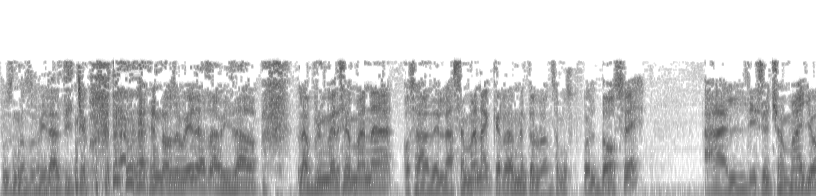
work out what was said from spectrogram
Pues nos hubieras dicho, nos hubieras avisado. La primera semana, o sea, de la semana que realmente lo lanzamos, que fue el 12, al 18 de mayo,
